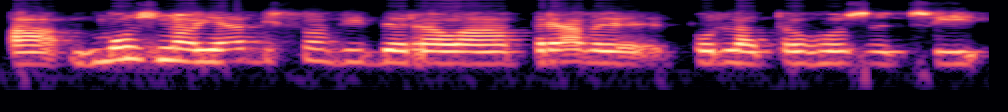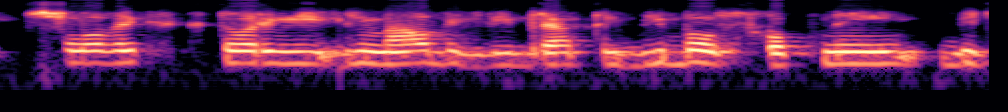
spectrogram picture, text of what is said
A možno ja by som vyberala práve podľa toho, že či človek, ktorý by mal byť vybratý, by bol schopný byť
